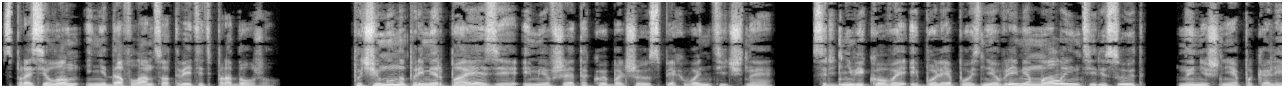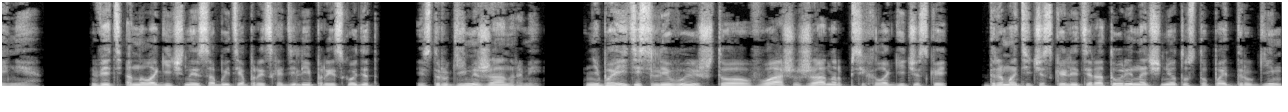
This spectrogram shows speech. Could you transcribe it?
Спросил он и, не дав Лансу ответить, продолжил. Почему, например, поэзия, имевшая такой большой успех в античное, средневековое и более позднее время, мало интересует нынешнее поколение? Ведь аналогичные события происходили и происходят и с другими жанрами. Не боитесь ли вы, что ваш жанр психологической, драматической литературе начнет уступать другим,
